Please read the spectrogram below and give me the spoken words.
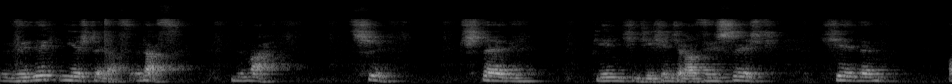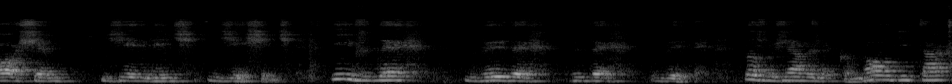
wydech i jeszcze raz. Raz, dwa, trzy, cztery, pięć, dziesięć razy sześć, siedem, osiem, dziewięć, dziesięć. I wdech, wydech, wdech, wydech. Rozluźniamy lekko nogi, tak?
